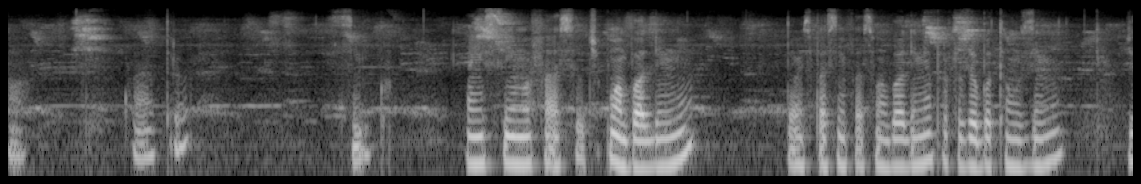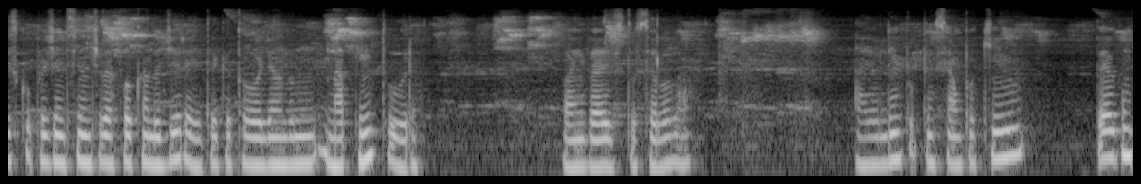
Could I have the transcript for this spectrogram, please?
Ó, quatro, cinco. Aí em cima eu faço tipo uma bolinha, dou um espacinho faço uma bolinha para fazer o botãozinho. Desculpa, gente, se não estiver focando direito, é que eu tô olhando na pintura, ao invés do celular. Aí eu limpo o pincel um pouquinho, pego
